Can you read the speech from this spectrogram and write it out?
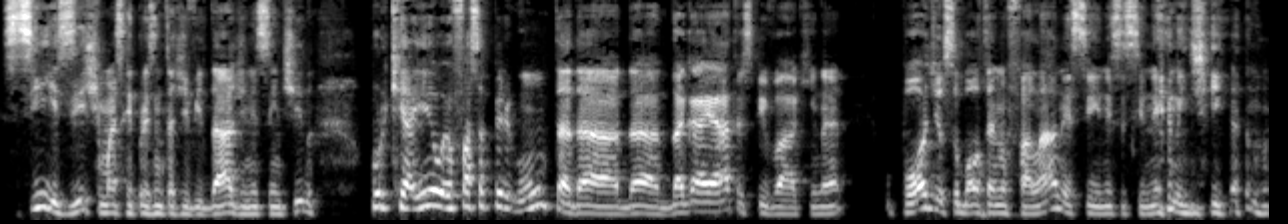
se existe mais representatividade nesse sentido, porque aí eu, eu faço a pergunta da, da, da Gayatri Spivak, né? Pode o subalterno falar nesse, nesse cinema indiano?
